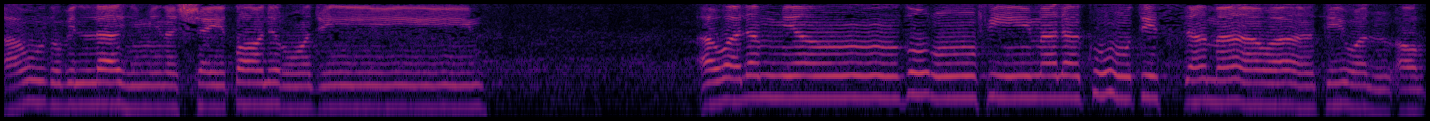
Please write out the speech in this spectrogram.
أعوذ بالله من الشيطان الرجيم. أولم ينظروا في ملكوت السماوات والأرض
